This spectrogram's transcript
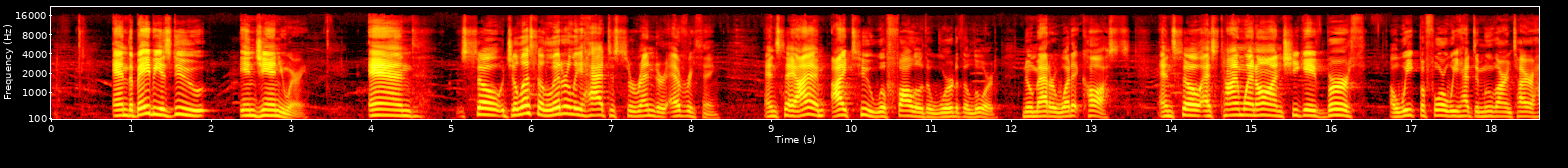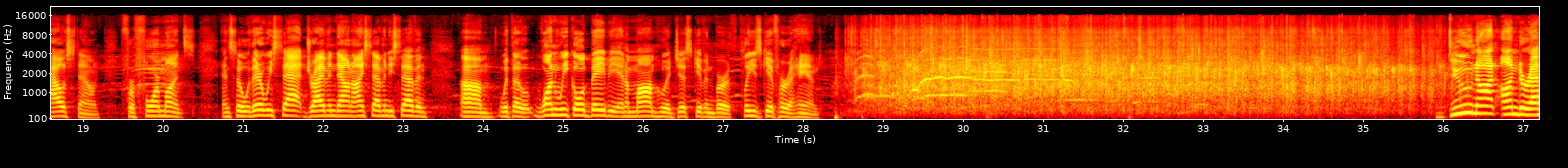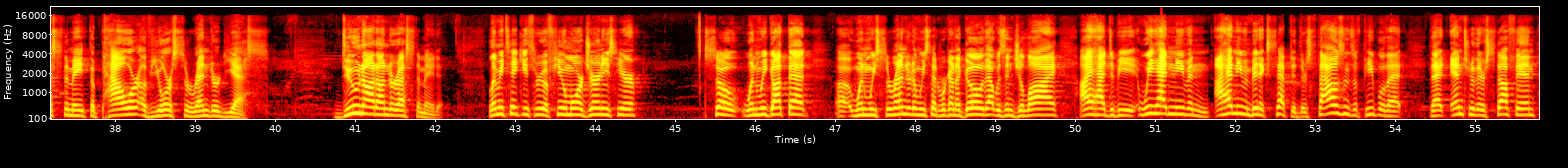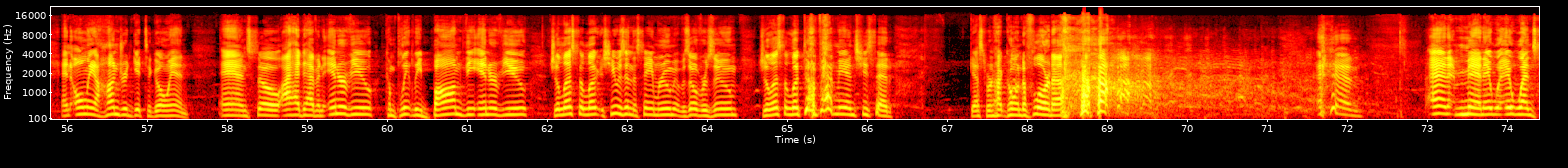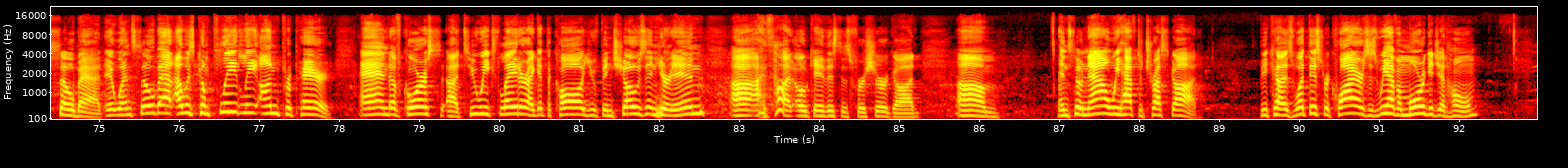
And the baby is due in January. And so Jalissa literally had to surrender everything and say, I, am, I too will follow the word of the Lord, no matter what it costs. And so as time went on, she gave birth a week before we had to move our entire house down for four months. And so there we sat driving down I 77 um, with a one week old baby and a mom who had just given birth. Please give her a hand. Do not underestimate the power of your surrendered yes. Do not underestimate it. Let me take you through a few more journeys here. So, when we got that uh, when we surrendered and we said we're going to go that was in july. I had to be we hadn't even i hadn't even been accepted. There's thousands of people that that enter their stuff in and only 100 get to go in. And so i had to have an interview completely bombed the interview. Jalissa looked she was in the same room it was over zoom. Jalissa looked up at me and she said guess we're not going to florida and and man, it, it went so bad. It went so bad. I was completely unprepared. And of course, uh, two weeks later, I get the call, you've been chosen, you're in. Uh, I thought, okay, this is for sure God. Um, and so now we have to trust God because what this requires is we have a mortgage at home,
